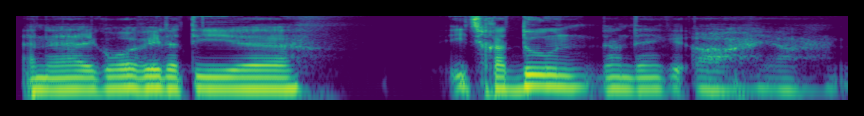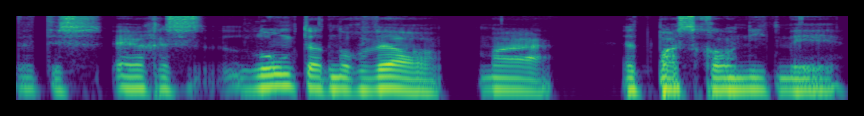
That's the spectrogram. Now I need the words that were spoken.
En ik hoor weer dat hij iets gaat doen. Dan denk ik, oh ja, dat is ergens lonkt dat nog wel. Maar het past gewoon niet meer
